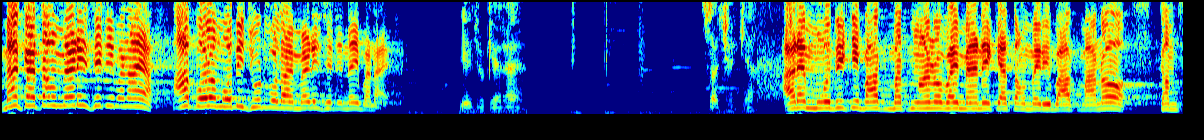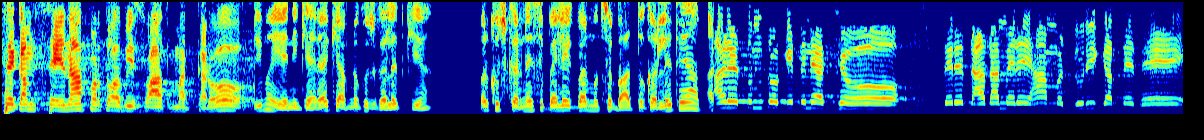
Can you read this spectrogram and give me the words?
मैं कहता हूँ मेडी सिटी बनाया, आप बोलो मोदी झूठ बोल रहा है, मेडी सिटी नहीं बनाया ये जो कह रहा है, सच है क्या? अरे मोदी की बात मत मानो भाई मैं नहीं कहता हूँ मेरी बात मानो। कम से कम सेना पर तो अविश्वास मत करो। जी मैं ये नहीं कह रहा कि आपने कुछ गलत किया पर कुछ करने से पहले एक बार मुझसे बात तो कर लेते आप। अरे तुम तो कितने अच्छे हो। तेरे दादा मेरे यहाँ मजदूरी करते थे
